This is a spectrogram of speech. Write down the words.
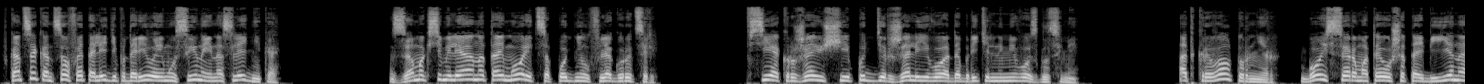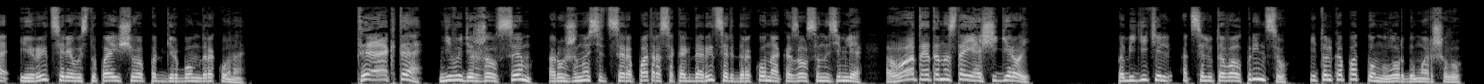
«В конце концов, эта леди подарила ему сына и наследника». «За Максимилиана Тайморица», — поднял флягу рыцарь. Все окружающие поддержали его одобрительными возгласами. Открывал турнир бой сэра Матеуша Тайбиена и рыцаря, выступающего под гербом дракона. «Так-то!» — не выдержал Сэм, оруженосец сэра Патроса, когда рыцарь дракона оказался на земле. «Вот это настоящий герой!» Победитель отсалютовал принцу и только потом лорду-маршалу.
